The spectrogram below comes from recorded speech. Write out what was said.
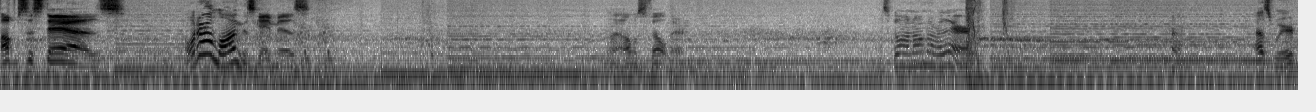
Up the stairs. I wonder how long this game is. I almost fell there. What's going on over there? Huh. That's weird.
